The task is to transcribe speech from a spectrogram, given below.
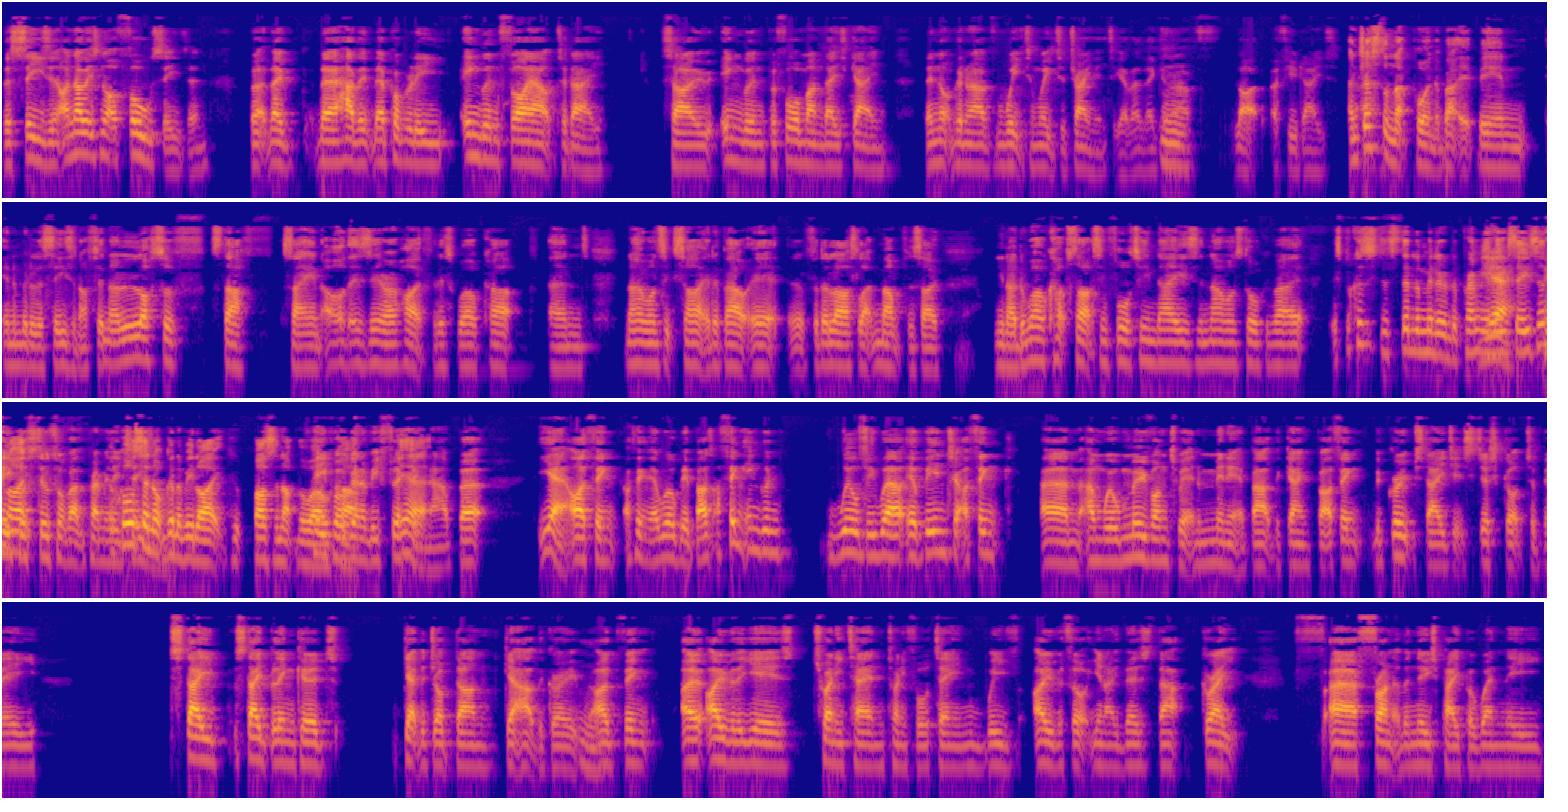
the season. I know it's not a full season, but they they're having they're probably England fly out today, so England before Monday's game, they're not going to have weeks and weeks of training together. They're going to Mm. have like a few days. And just on that point about it being in the middle of the season, I've seen a lot of stuff saying, "Oh, there's zero hype for this World Cup," and no one's excited about it uh, for the last like month or so. You know, the World Cup starts in 14 days, and no one's talking about it. It's because it's still in the middle of the Premier Yeah, League season. People Like, still talk about the Premier League. of course, season. they're not going to be like buzzing up the World people Cup. are going to be flipping Yeah. now. But yeah, I think I think there will be a buzz. I think England will do well. It'll be interesting. I think, um, and we'll move on to it in a minute about the game. But I think the group stage, it's just got to be stay stay blinkered, get the job done, get out the group. Mm. I think o- over the years 2010 2014 we've overthought you know there's that great uh, front of the newspaper when the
